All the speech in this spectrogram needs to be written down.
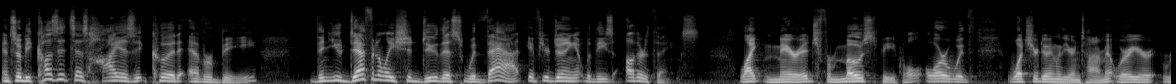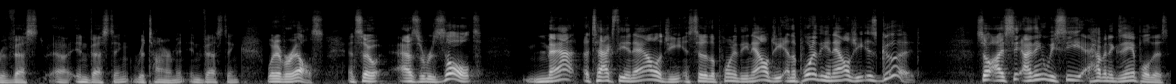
And so because it's as high as it could ever be then you definitely should do this with that if you're doing it with these other things, like marriage for most people, or with what you're doing with your retirement, where you're uh, investing, retirement, investing, whatever else. And so as a result, Matt attacks the analogy instead of the point of the analogy, and the point of the analogy is good. So I see. I think we see have an example of this.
